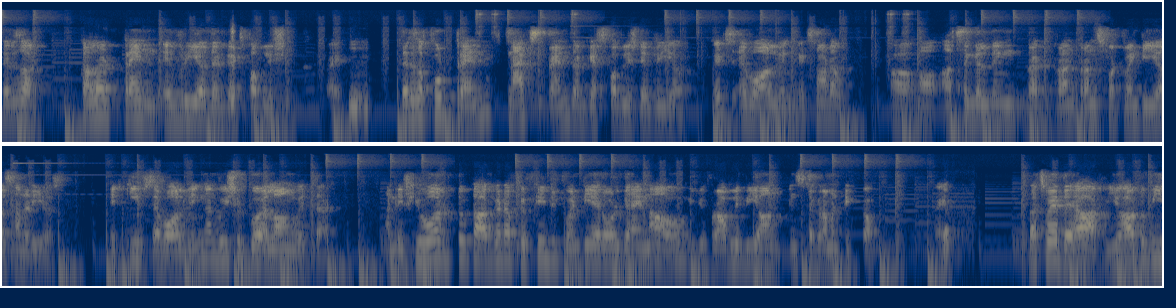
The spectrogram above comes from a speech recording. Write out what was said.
there is a color trend every year that gets published right? Mhm. there is a food trend snacks trend that gets published every year. It's evolving. It's not a a, a single thing that run, runs for 20 years 100 years. It keeps evolving and we should go along with that. And if you were to target a 15 to 20 year old guy now you probably be on instagram and tiktok right that's where they are you have to be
